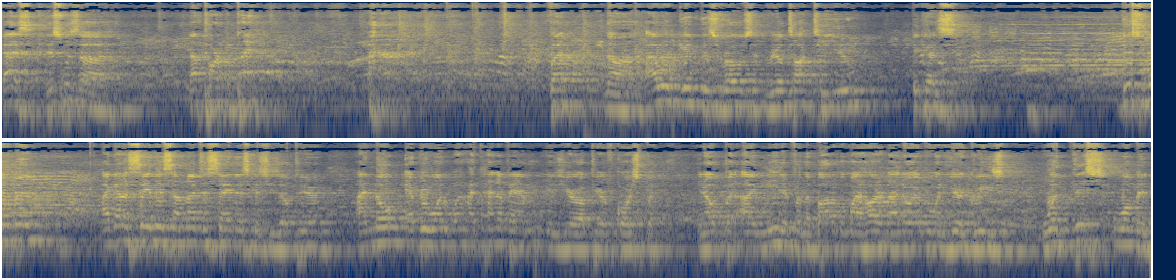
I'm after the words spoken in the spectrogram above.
Guys, this was uh, not part of the plan. but no, I will give this rose and real talk to you because this woman, I gotta say this, I'm not just saying this because she's up here. I know everyone, well, I kind of am because you're up here, of course, but you know, but I mean it from the bottom of my heart and I know everyone here agrees. What this woman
